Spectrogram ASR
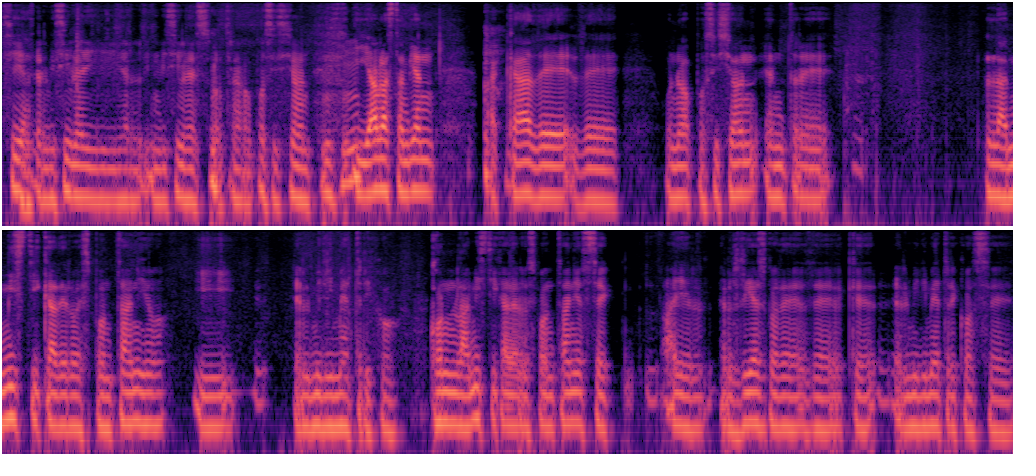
Sí, el visible y el invisible es otra oposición. Y hablas también acá de, una oposición entre la mística de lo espontáneo y el milimétrico. Con la mística de lo espontáneo se, hay el, riesgo de, que el milimétrico se,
